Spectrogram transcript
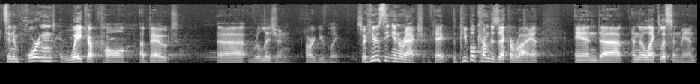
It's an important wake up call about uh, religion, arguably. So here's the interaction, okay? The people come to Zechariah and, uh, and they're like, listen, man,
